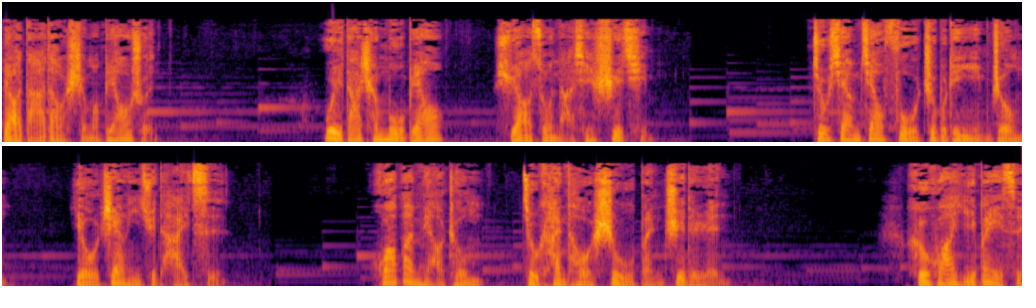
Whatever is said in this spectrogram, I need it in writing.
要达到什么标准？为达成目标，需要做哪些事情？就像《教父》这部电影中，有这样一句台词：“花半秒钟就看透事物本质的人，和花一辈子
